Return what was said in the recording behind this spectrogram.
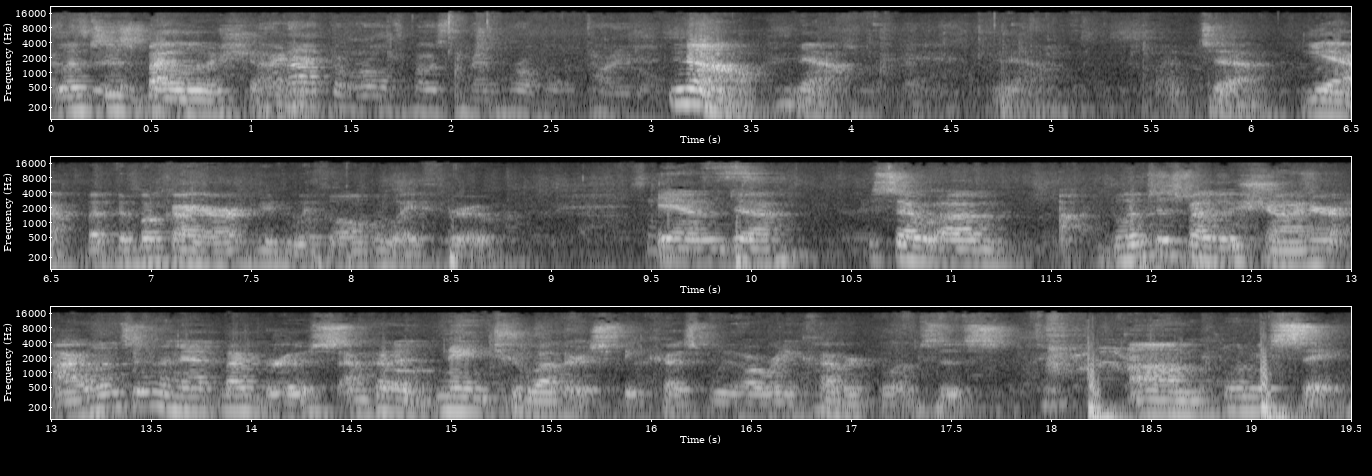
glimpses by Shiner. Not the world's most memorable title. No, no, no. But uh, yeah, but the book I argued with all the way through, and uh, so um, glimpses by Lou Shiner, Islands in the Net by Bruce. I'm going to name two others because we've already covered glimpses. Um, let me see.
